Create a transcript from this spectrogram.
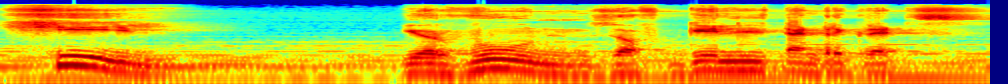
heal your wounds of guilt and regrets.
